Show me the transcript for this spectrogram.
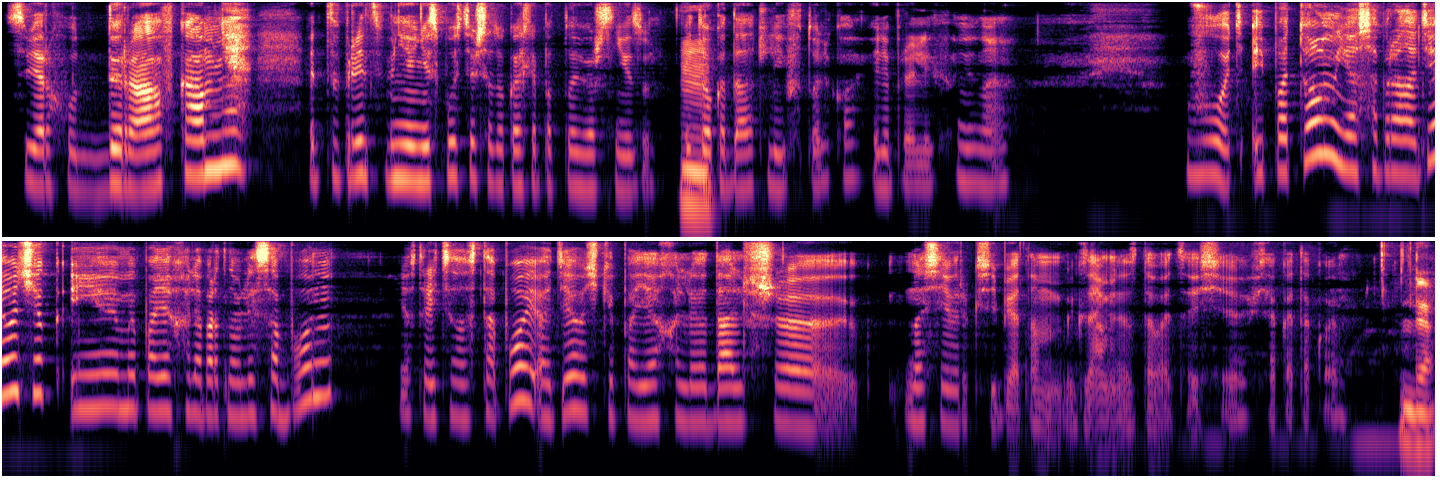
сверху дыра в камне. Это, в принципе, в нее не спустишься, только если подплывешь снизу. Mm. И только, да, отлив только. Или прилив, не знаю. Вот. И потом я собрала девочек, и мы поехали обратно в Лиссабон. Я встретилась с тобой, а девочки поехали дальше на север к себе, там экзамены сдавать, сессии, всякое такое. Да.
